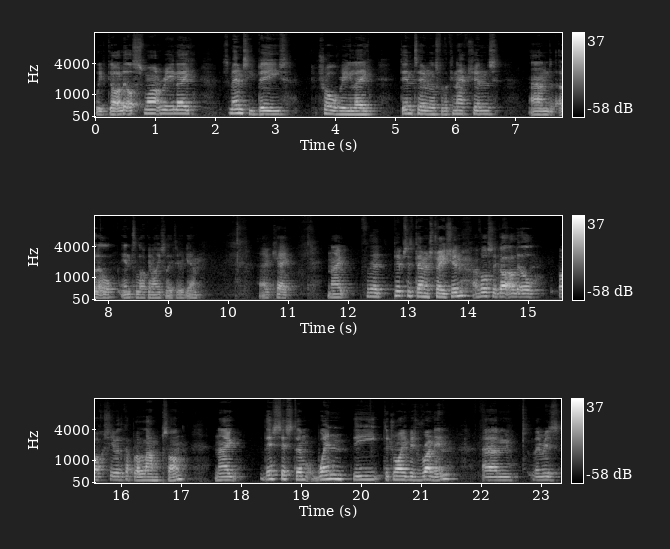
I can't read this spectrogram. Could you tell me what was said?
We've got a little smart relay, some MCBs, control relay, DIN terminals for the connections and a little interlocking isolator again. Okay, now for the purposes demonstration I've also got a little box here with a couple of lamps on. Now this system when the, the drive is running um, there is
